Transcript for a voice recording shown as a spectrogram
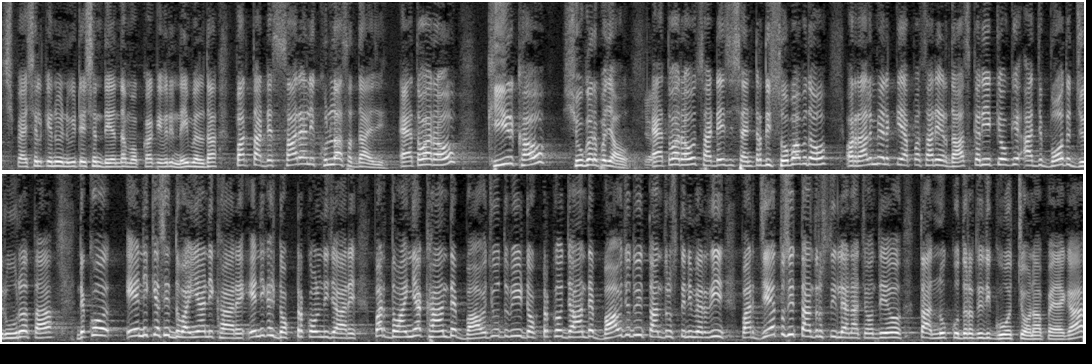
ਸਪੈਸ਼ਲ ਕਿਨੂੰ ਇਨਵੀਟੇਸ਼ਨ ਦੇਣ ਦਾ ਮੌਕਾ ਕਈ ਵਾਰੀ ਨਹੀਂ ਮਿਲਦਾ, ਪਰ ਤੁਹਾਡੇ ਸਾਰਿਆਂ ਲਈ ਖੁੱਲਾ ਸੱਦਾ ਹੈ ਜੀ। ਐਤਵਾਰ ਆਓ, ਖੀਰ ਖਾਓ ਸ਼ੂਗਰ ਭਜਾਓ ਐਤਵਾਰ ਆਓ ਸਾਡੇ ਇਸ ਸੈਂਟਰ ਦੀ ਸ਼ੋਭਾ ਵਧਾਓ ਔਰ ਰਲ ਮਿਲ ਕੇ ਆਪਾਂ ਸਾਰੇ ਅਰਦਾਸ ਕਰੀਏ ਕਿਉਂਕਿ ਅੱਜ ਬਹੁਤ ਜ਼ਰੂਰਤ ਆ। ਦੇਖੋ ਇਹ ਨਹੀਂ ਕਿ ਅਸੀਂ ਦਵਾਈਆਂ ਨਹੀਂ ਖਾ ਰਹੇ ਇਹ ਨਹੀਂ ਕਿ ਅਸੀਂ ਡਾਕਟਰ ਕੋਲ ਨਹੀਂ ਜਾ ਰਹੇ ਪਰ ਦਵਾਈਆਂ ਖਾਣ ਦੇ ਬਾਵਜੂਦ ਵੀ ਡਾਕਟਰ ਕੋਲ ਜਾਣ ਦੇ ਬਾਵਜੂਦ ਵੀ ਤੰਦਰੁਸਤੀ ਨਹੀਂ ਮਿਲ ਰਹੀ। ਪਰ ਜੇ ਤੁਸੀਂ ਤੰਦਰੁਸਤੀ ਲੈਣਾ ਚਾਹੁੰਦੇ ਹੋ ਤੁਹਾਨੂੰ ਕੁਦਰਤ ਦੀ ਗੋਦ ਚ ਆਉਣਾ ਪਏਗਾ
